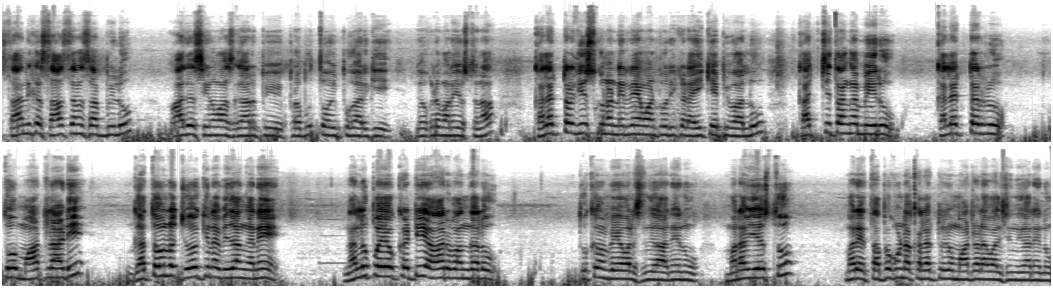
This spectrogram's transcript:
స్థానిక శాసనసభ్యులు ఆదే శ్రీనివాస్ గారు ప్రభుత్వ విప్పు గారికి నేను ఒకటే మనం చేస్తున్నా. కలెక్టర్ తీసుకున్న నిర్ణయం అంటారు ఇక్కడ ఐకేపీ వాళ్ళు. ఖచ్చితంగా మీరు కలెక్టర్తో మాట్లాడి గతంలో జోకిన విధంగానే నలభై ఒకటి ఆరు వందలు తుకం వేయవలసిందిగా నేను మనవి చేస్తూ మరి తప్పకుండా కలెక్టర్ మాట్లాడవలసిందిగా నేను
